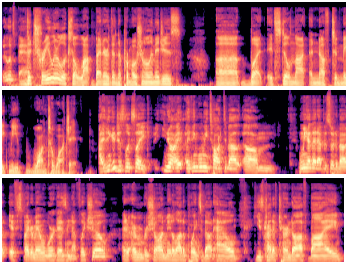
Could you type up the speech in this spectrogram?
It looks bad. The trailer looks a lot better than the promotional images, uh, but it's still not enough to make me want to watch it. I think it just looks like you know. I, I think when we talked about um when we had that episode about if Spider Man would work as a Netflix show, I, I remember Sean made a lot of points about how he's kind of turned off by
